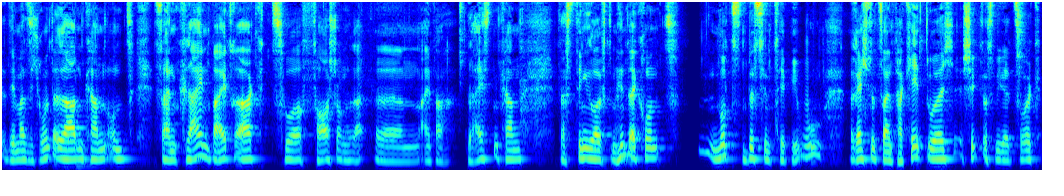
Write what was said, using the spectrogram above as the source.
den man sich runterladen kann und seinen kleinen Beitrag zur Forschung äh, einfach leisten kann. Das Ding läuft im Hintergrund, nutzt ein bisschen CPU, rechnet sein Paket durch, schickt es wieder zurück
